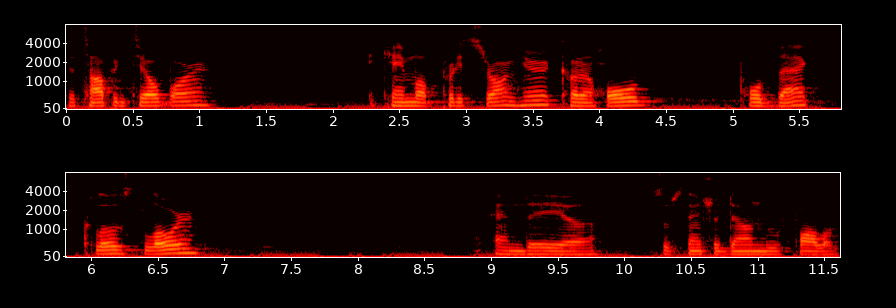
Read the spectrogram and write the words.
the topping tail bar, it came up pretty strong here, cut and hold, pulled back, closed lower, and a uh, substantial down move followed.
